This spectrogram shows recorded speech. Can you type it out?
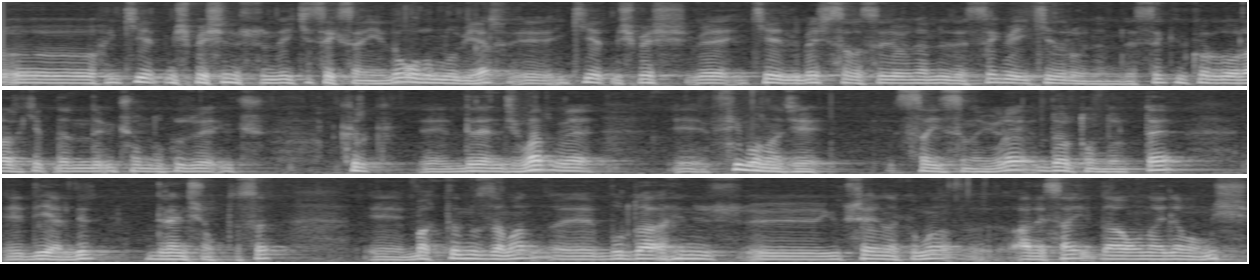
Ee, 2.75'in üstünde 2.87 olumlu bir yer. Ee, 2.75 ve 2.55 sırasıyla önemli destek ve 2 lira önemli destek. Yukarı doğru hareketlerinde 3.19 ve 3.40 e, direnci var ve e, Fibonacci sayısına göre 4.14'te e, diğer bir direnç noktası. E, baktığımız zaman e, burada henüz e, yükselen akımı e, RSI daha onaylamamış.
